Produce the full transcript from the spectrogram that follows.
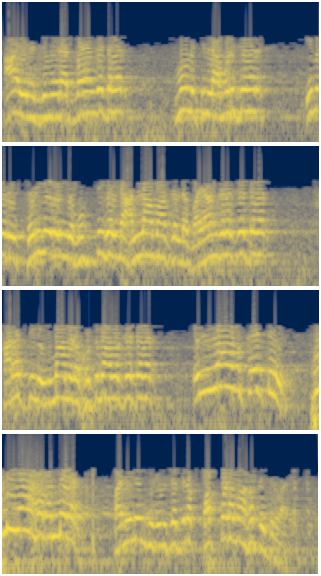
ஆயிரம் ஜுமைராத் பயான் கேட்டவர். மூணு சில்லா முடிச்சவர். இவர் பெரிய பெரிய முக்திகள அல்லாமாக்கள பயான்களை கேட்டவர். ஹரத்தில் இமாமோட குத்துபாவை கேட்டவர். எல்லாம் கேட்டு புலியாக வந்தவர். பதினஞ்சு நிமிஷத்துல பப்படமாக பேசிடுவார்கள்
